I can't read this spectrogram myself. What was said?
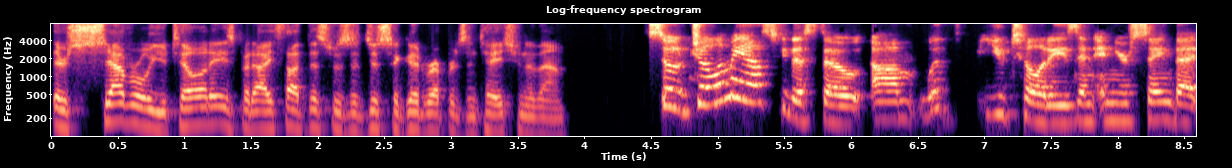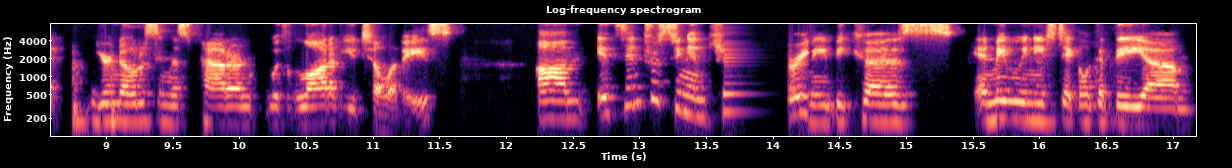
there's several utilities, but I thought this was a, just a good representation of them. So, Joe, let me ask you this though. Um, with utilities, and, and you're saying that you're noticing this pattern with a lot of utilities. Um, it's interesting and curious me because, and maybe we need to take a look at the um,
